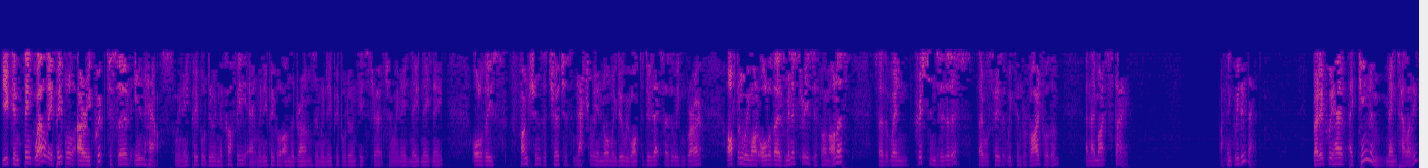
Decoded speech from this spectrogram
you can think, well, the people are equipped to serve in house. We need people doing the coffee, and we need people on the drums, and we need people doing kids' church, and we need, need, need, need. All of these functions that churches naturally and normally do, we want to do that so that we can grow. Often we want all of those ministries, if I'm honest, so that when Christians visit us, they will see that we can provide for them, and they might stay. I think we do that. But if we have a kingdom mentality,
